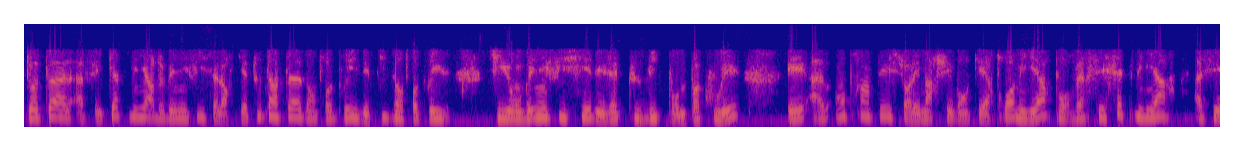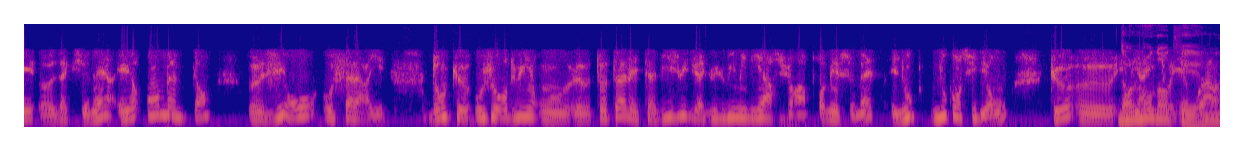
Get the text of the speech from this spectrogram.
Total a fait 4 milliards de bénéfices alors qu'il y a tout un tas d'entreprises, des petites entreprises qui ont bénéficié des aides publiques pour ne pas couler et a emprunté sur les marchés bancaires 3 milliards pour verser 7 milliards à ses euh, actionnaires et en même temps euh, zéro aux salariés. Donc aujourd'hui, le total est à 18,8 milliards sur un premier semestre et nous nous considérons que dans le monde entier, hein,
